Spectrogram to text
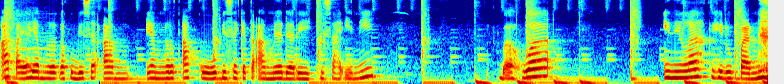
apa ya yang menurut aku bisa um, yang menurut aku bisa kita ambil dari kisah ini bahwa inilah kehidupan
